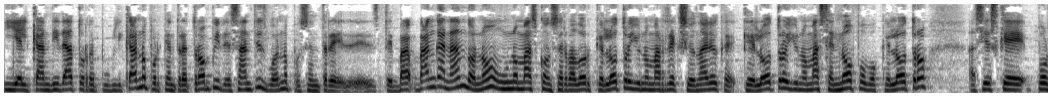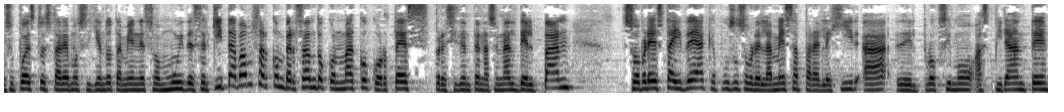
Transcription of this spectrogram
y el candidato republicano, porque entre Trump y DeSantis, bueno, pues entre este, van ganando, ¿no? Uno más conservador que el otro y uno más reaccionario que, el otro y uno más xenófobo que el otro. Así es que, por supuesto, estaremos siguiendo también eso muy de cerquita. Vamos a estar conversando con Marco Cortés, presidente nacional del PAN, sobre esta idea que puso sobre la mesa para elegir a el próximo aspirante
